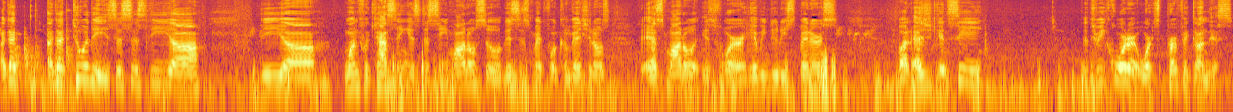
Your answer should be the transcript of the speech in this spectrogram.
I got I got two of these. This is the uh, the uh, one for casting. It's the C model, so this is meant for conventionals. The S model is for heavy duty spinners. But as you can see, the three quarter works perfect on this.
